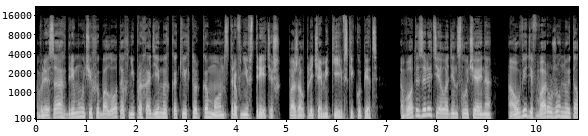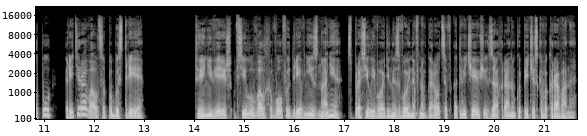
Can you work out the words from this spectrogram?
В лесах дремучих и болотах непроходимых каких только монстров не встретишь», — пожал плечами киевский купец. Вот и залетел один случайно. А увидев вооруженную толпу, ретировался побыстрее. «Ты не веришь в силу волхвов и древние знания?» — спросил его один из воинов-новгородцев, отвечающих за охрану купеческого каравана.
